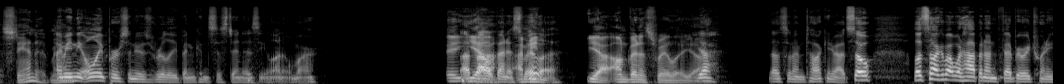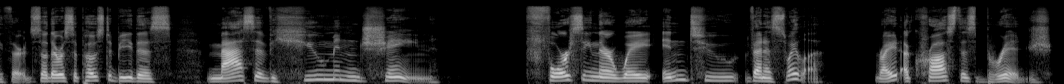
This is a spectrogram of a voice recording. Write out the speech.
stand it, man. I mean, the only person who's really been consistent is Ilhan Omar Uh, about yeah, I mean, Venezuela. yeah, on Venezuela, yeah. Yeah. That's what I'm talking about. So let's talk about what happened on February 23rd. So there was supposed to be this massive human chain forcing their way into Venezuela, right? Across this bridge.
